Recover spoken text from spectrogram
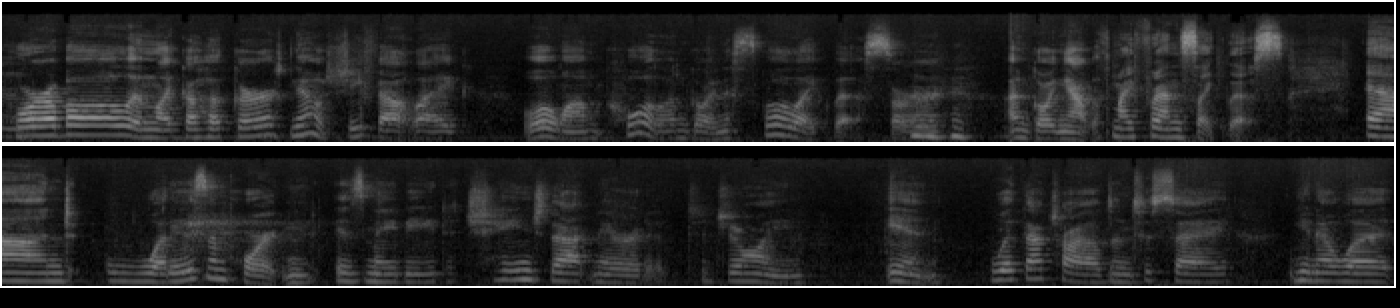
mm. horrible and like a hooker? No, she felt like, "Whoa, I'm cool. I'm going to school like this, or I'm going out with my friends like this." And what is important is maybe to change that narrative, to join in with that child and to say, "You know what?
